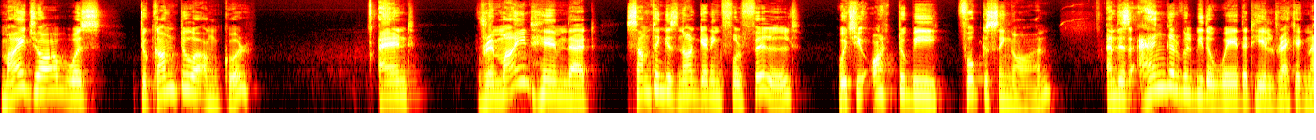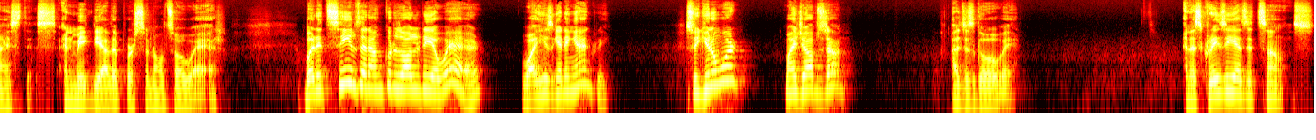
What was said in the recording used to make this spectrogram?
My job was to come to Ankur and remind him that something is not getting fulfilled, which he ought to be focusing on. And this anger will be the way that he'll recognize this and make the other person also aware. But it seems that Ankur is already aware why he's getting angry. So, you know what? My job's done. I'll just go away. And as crazy as it sounds,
